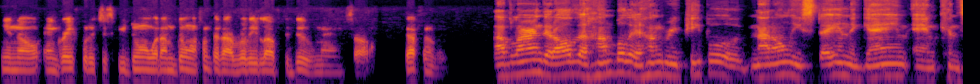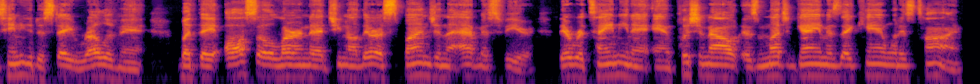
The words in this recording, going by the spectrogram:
you know, and grateful to just be doing what I'm doing, something that I really love to do, man. So definitely. I've learned that all the humble and hungry people not only stay in the game and continue to stay relevant, but they also learn that you know they're a sponge in the atmosphere. They're retaining it and pushing out as much game as they can when it's time.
